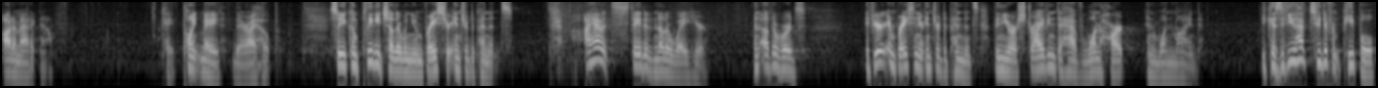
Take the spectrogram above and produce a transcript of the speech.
automatic now. Okay, point made there, I hope. So you complete each other when you embrace your interdependence. I have it stated another way here. In other words, if you're embracing your interdependence, then you are striving to have one heart and one mind. Because if you have two different people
